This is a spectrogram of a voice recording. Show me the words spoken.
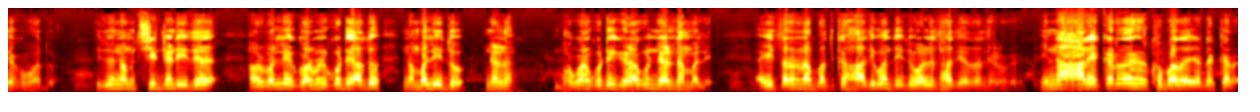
ತಗೋಬೋದು. ಇದು ನಮ್ಮ ಸೀಡ್ ನೆಟ್ ಇದೆ ಅವ್ರ ಬಳಿ ಗೌರ್ಮೆಂಟ್ ಕೊಟ್ಟಿ ಅದು ನಮ್ಮಲ್ಲಿ ಇದು ನೆಳ್ಳು ಭಗವಾನ್ ಕೊಟ್ಟಿ ಗಿಡ ಕೊಟ್ಟು ನೆಳ್ಳು ನಮ್ಮಲ್ಲಿ. ಈ ಥರ ನಾ ಬದುಕ ಹಾದಿ ಬಂತು. ಇದು ಒಳ್ಳೇದು ಹಾದಿ ಅದ ಅಂತ ಹೇಳ್ಬೇಕು. ಇನ್ನು ಆರು ಎಕರ್ದಾಗ ಅದ ಎರಡು ಎಕರ್.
